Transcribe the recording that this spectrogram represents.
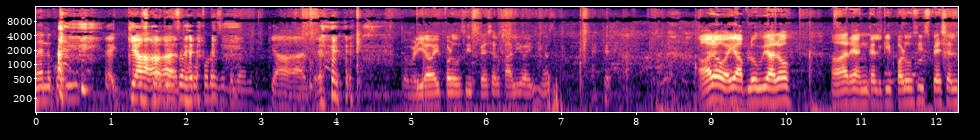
मैंने कोई क्या बात है। पड़ोसी। क्या बात है। तो बढ़िया भाई पड़ोसी स्पेशल खा ली भाई मस्त। आ जाओ भाई आप लोग भी आ जाओ हमारे अंकल की पड़ोसी स्पेशल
